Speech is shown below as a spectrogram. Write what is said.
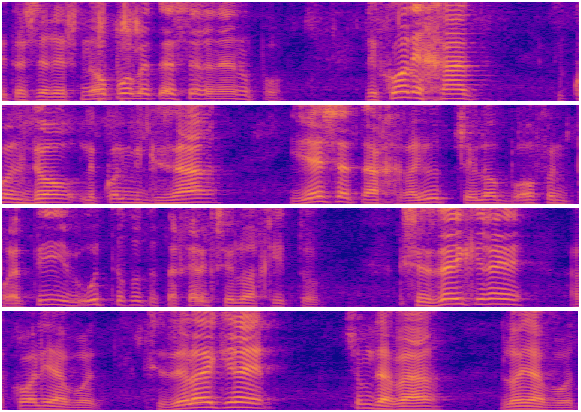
את אשר ישנו פה ואת אשר איננו פה. לכל אחד, לכל דור, לכל מגזר, יש את האחריות שלו באופן פרטי, והוא צריך לעשות את החלק שלו הכי טוב. כשזה יקרה, הכל יעבוד. כשזה לא יקרה, שום דבר לא יעבוד.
